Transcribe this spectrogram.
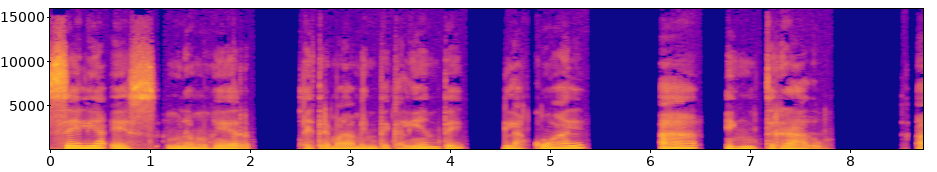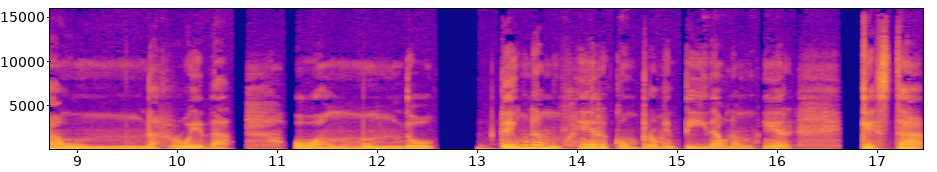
Celia es una mujer extremadamente caliente, la cual ha entrado a una rueda o a un mundo de una mujer comprometida, una mujer que está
